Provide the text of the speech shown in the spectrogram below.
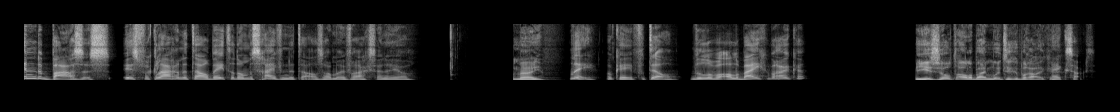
In de basis is verklarende taal beter dan beschrijvende taal, zou mijn vraag zijn aan jou. Nee. Nee, oké, vertel. Willen we allebei gebruiken? Je zult allebei moeten gebruiken. Exact.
